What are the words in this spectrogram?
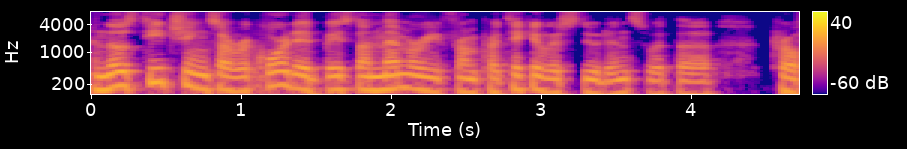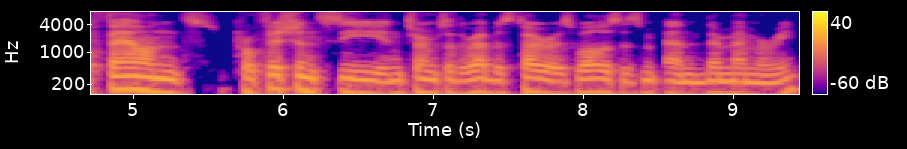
And those teachings are recorded based on memory from particular students with a profound proficiency in terms of the Rebbe's Torah as well as his, and their memory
